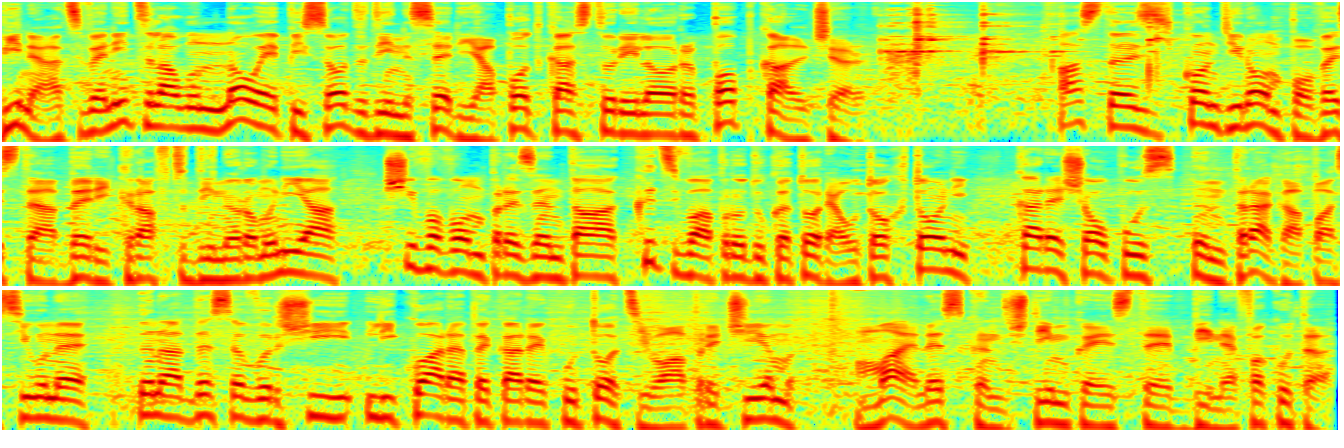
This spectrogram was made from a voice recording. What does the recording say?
Bine ați venit la un nou episod din seria podcasturilor Pop Culture. Astăzi continuăm povestea Berry Craft din România și vă vom prezenta câțiva producători autohtoni care și-au pus întreaga pasiune în a desăvârși licoarea pe care cu toții o apreciem, mai ales când știm că este bine făcută.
